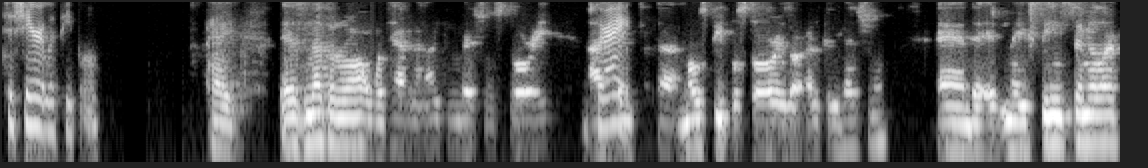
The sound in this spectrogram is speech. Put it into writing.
to share it with people hey there's nothing wrong with having an unconventional story I right. think uh, most people's stories are unconventional and it may seem similar,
